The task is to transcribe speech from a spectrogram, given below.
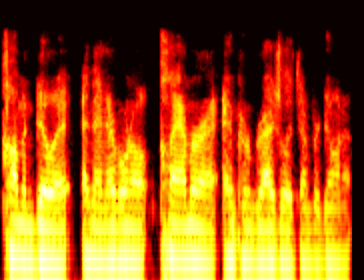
come and do it, and then everyone will clamor and congratulate them for doing it.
